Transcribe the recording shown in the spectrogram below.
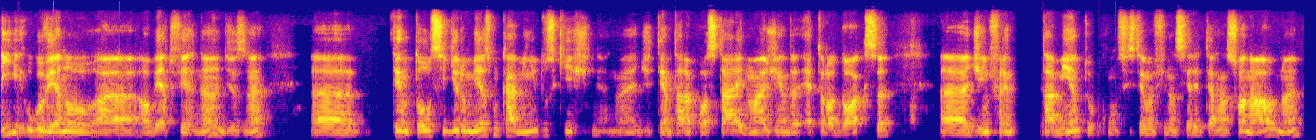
E o governo Alberto Fernandes né? tentou seguir o mesmo caminho dos Kirchner, não é? de tentar apostar em uma agenda heterodoxa de enfrentamento com o sistema financeiro internacional, não é?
